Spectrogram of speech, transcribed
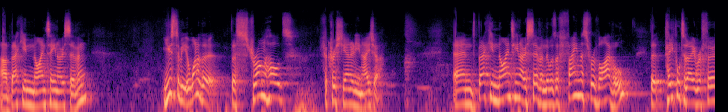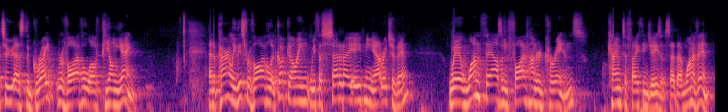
uh, back in 1907, used to be one of the, the strongholds for Christianity in Asia. And back in 1907, there was a famous revival that people today refer to as the Great Revival of Pyongyang. And apparently, this revival it got going with a Saturday evening outreach event where 1,500 Koreans came to faith in Jesus at that one event.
